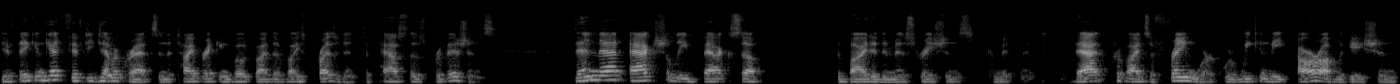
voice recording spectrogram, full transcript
if they can get 50 Democrats in a tie-breaking vote by the vice president to pass those provisions, then that actually backs up the Biden administration's commitment. That provides a framework where we can meet our obligation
